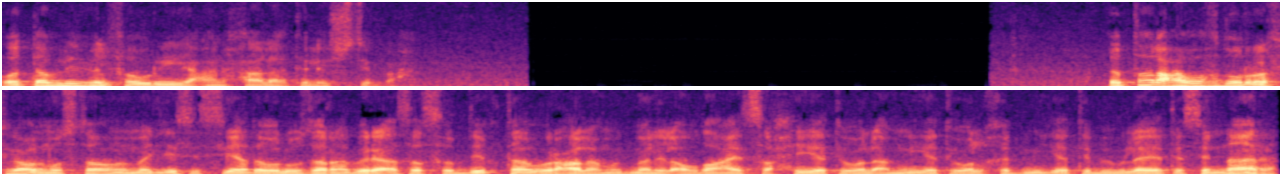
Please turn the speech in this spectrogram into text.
والتبليغ الفوري عن حالات الاشتباه اطلع وفد رفيع المستوى من مجلس السيادة والوزراء برئاسة صديق تاور على مجمل الأوضاع الصحية والأمنية والخدمية بولاية سنار.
